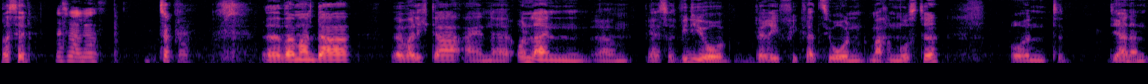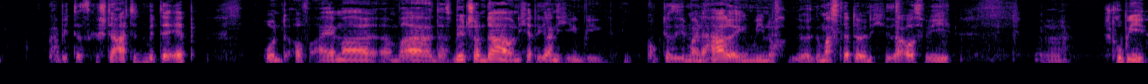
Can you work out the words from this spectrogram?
was denn? Lass mal los. Zack. Äh, weil man da, äh, weil ich da eine Online, ähm, wie heißt das, Video-Verifikation machen musste. Und ja, dann habe ich das gestartet mit der App und auf einmal äh, war das Bild schon da und ich hatte gar nicht irgendwie geguckt, dass ich meine Haare irgendwie noch äh, gemacht hatte und ich sah aus wie äh, Struppi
